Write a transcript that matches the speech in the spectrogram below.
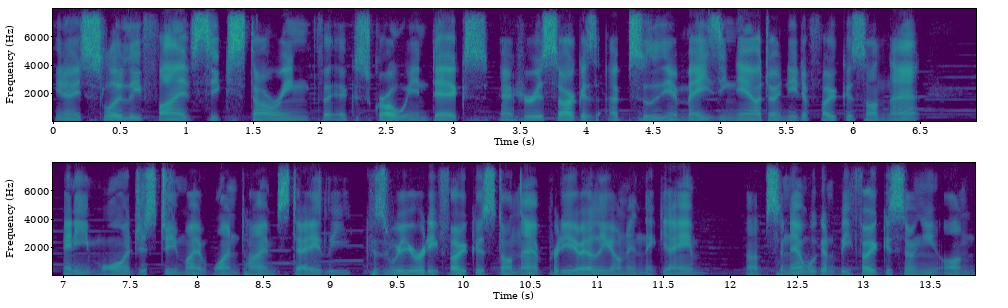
You know, slowly 5, 6 starring for X scroll index. Our Hero Saga is absolutely amazing now. I don't need to focus on that anymore. Just do my one times daily because we already focused on that pretty early on in the game. Um, so now we're going to be focusing on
